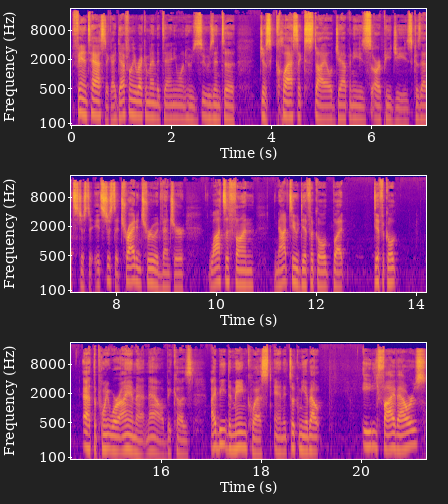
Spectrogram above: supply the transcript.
fantastic. I definitely recommend it to anyone who's who's into just classic style Japanese RPGs because that's just a, it's just a tried and true adventure. Lots of fun, not too difficult, but difficult at the point where I am at now because I beat the main quest and it took me about 85 hours,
